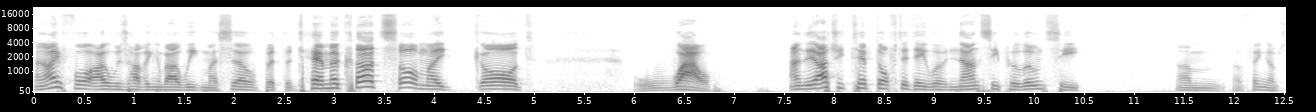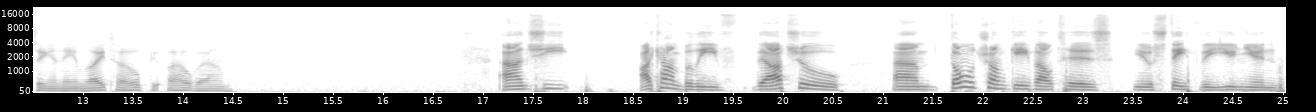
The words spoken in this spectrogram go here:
And I thought I was having a bad week myself, but the Democrats, oh my god. Wow. And they actually tipped off today with Nancy Pelosi. Um, I think I'm saying her name right. I hope you, I hope I am. And she, I can't believe the actual. Um, Donald Trump gave out his, you know, State of the Union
